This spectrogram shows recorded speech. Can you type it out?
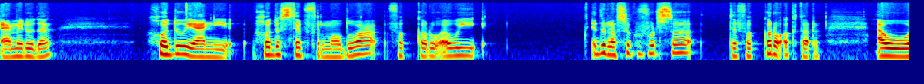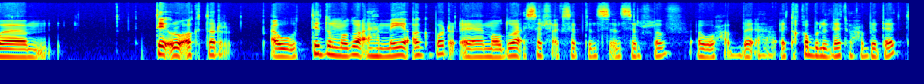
اعملوا ده. خدوا يعني خدوا step في الموضوع فكروا قوي ادوا لنفسكم فرصة تفكروا أكتر أو تقروا أكتر أو تدوا الموضوع أهمية أكبر موضوع self acceptance and self love أو حب تقبل الذات وحب الذات.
